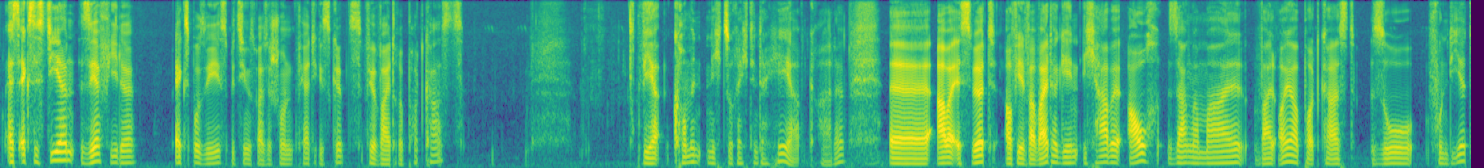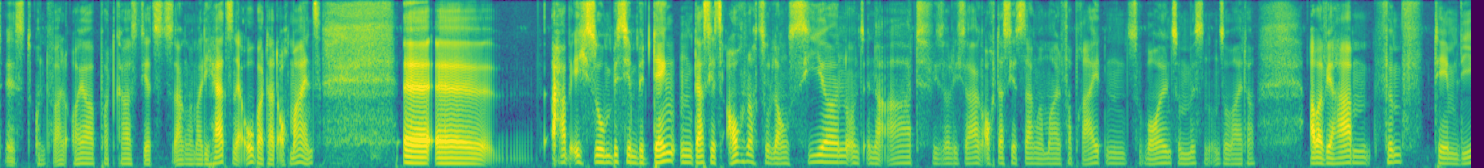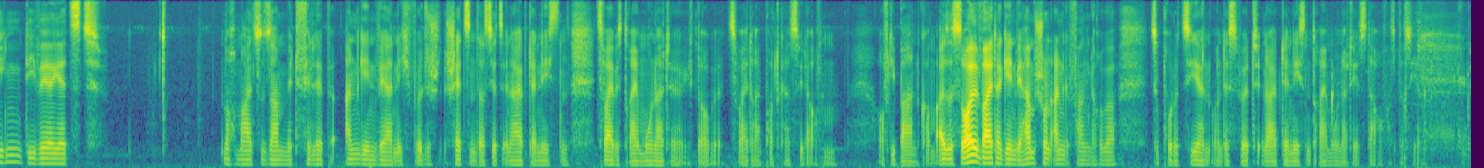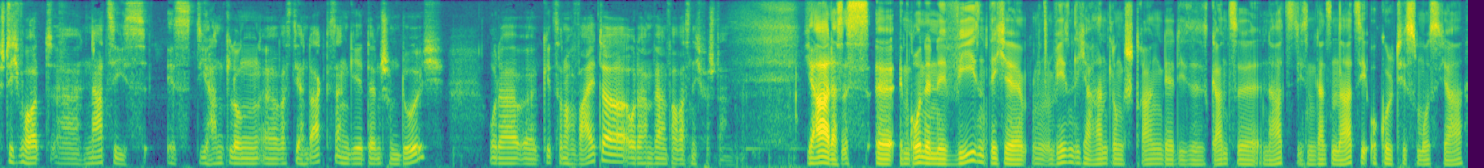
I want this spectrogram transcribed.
es existieren sehr viele Exposés beziehungsweise schon fertige Skripts für weitere Podcasts wir kommen nicht so recht hinterher gerade. Äh, aber es wird auf jeden Fall weitergehen. Ich habe auch, sagen wir mal, weil euer Podcast so fundiert ist und weil euer Podcast jetzt, sagen wir mal, die Herzen erobert hat, auch meins, äh, äh, habe ich so ein bisschen Bedenken, das jetzt auch noch zu lancieren und in einer Art, wie soll ich sagen, auch das jetzt, sagen wir mal, verbreiten zu wollen, zu müssen und so weiter. Aber wir haben fünf Themen liegen, die wir jetzt nochmal zusammen mit Philipp angehen werden. Ich würde schätzen, dass jetzt innerhalb der nächsten zwei bis drei Monate, ich glaube, zwei, drei Podcasts wieder auf, dem, auf die Bahn kommen. Also es soll weitergehen. Wir haben schon angefangen, darüber zu produzieren und es wird innerhalb der nächsten drei Monate jetzt darauf was passieren. Stichwort äh, Nazis. Ist die Handlung, äh, was die Antarktis angeht, denn schon durch? Oder äh, geht es da noch weiter oder haben wir einfach was nicht verstanden? Ja, das ist äh, im Grunde eine wesentliche, ein wesentlicher Handlungsstrang, der dieses ganze Nazi, diesen ganzen Nazi-Okkultismus ja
